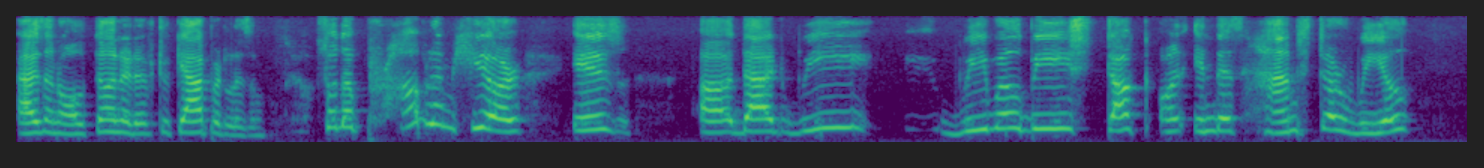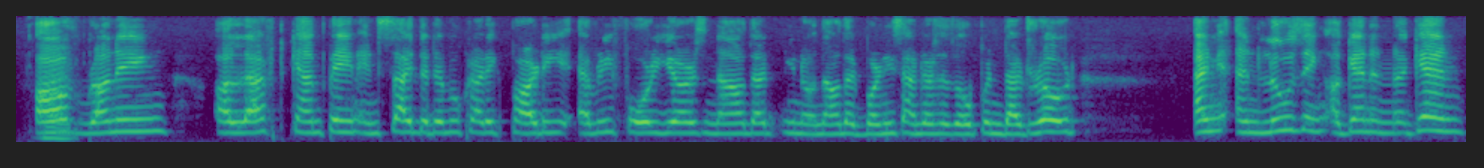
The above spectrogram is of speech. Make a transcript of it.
as an alternative to capitalism. So the problem here is uh, that we we will be stuck on, in this hamster wheel of right. running a left campaign inside the Democratic Party every four years now that you know now that Bernie Sanders has opened that road, and and losing again and again.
